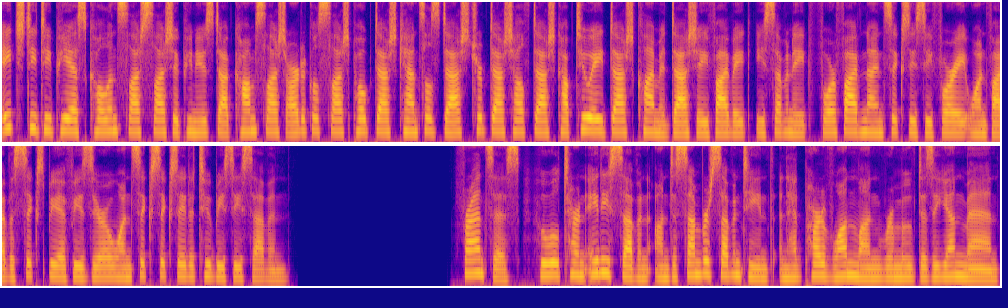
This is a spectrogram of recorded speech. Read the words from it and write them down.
Https colon slash slash apnews.com slash article slash pope dash cancels dash trip dash health dash cop 28 dash climate dash a58 e78 4596 ec 4815 a 6 bfe 01668 a 2 bc 7 Francis, who will turn 87 on December 17 and had part of one lung removed as a young man,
